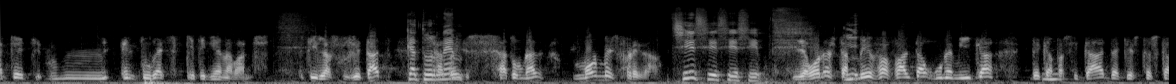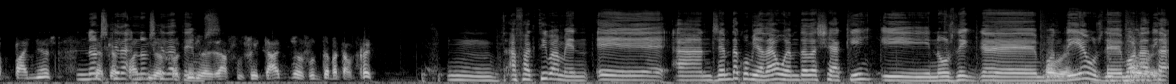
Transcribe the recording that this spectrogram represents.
aquest mm, entourage que tenien abans. És dir, la societat tornem- s'ha s'ha tornat molt més freda. Sí, sí, sí, sí. I llavors també fa falta una mica de capacitat d'aquestes campanyes No ens que queda- fan no ens queda temps. La societat no és un tema tan fred. Mm, efectivament. Eh, ens hem d'acomiadar, ho hem de deixar aquí i no us dic eh, bon dia, us dic bona, bé.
